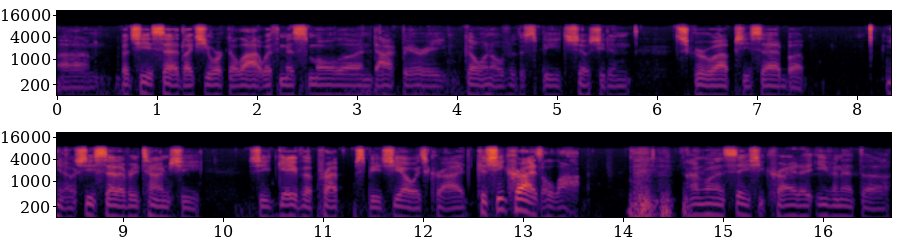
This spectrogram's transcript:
Um, but she said like she worked a lot with Miss Smola and Doc Barry going over the speech so she didn't screw up. She said, but you know she said every time she she gave the prep speech she always cried because she cries a lot. I want to say she cried at, even at the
